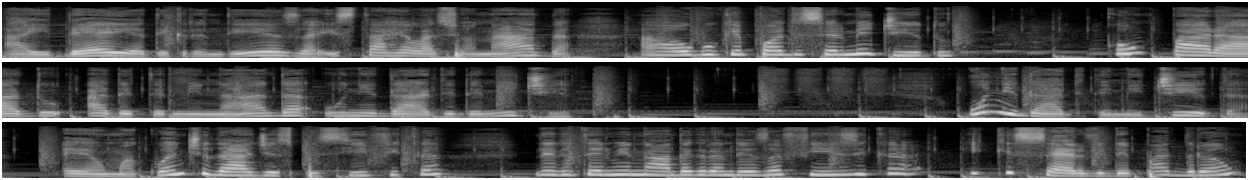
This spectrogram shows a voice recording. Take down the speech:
A ideia de grandeza está relacionada a algo que pode ser medido, comparado a determinada unidade de medida. Unidade de medida é uma quantidade específica de determinada grandeza física e que serve de padrão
